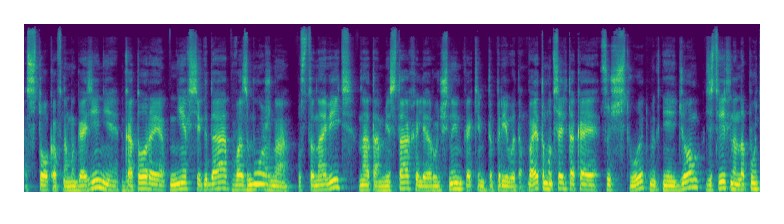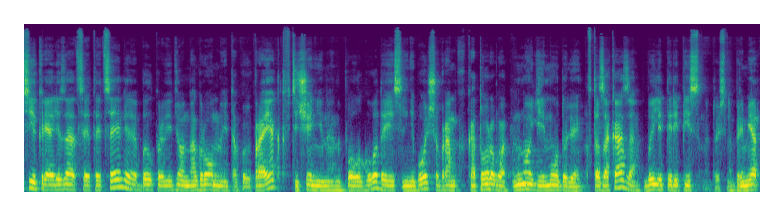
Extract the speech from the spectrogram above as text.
стоков на магазине, которые не всегда возможно установить на там местах или ручным каким-то приводом. Поэтому цель такая существует мы к ней идем. Действительно, на пути к реализации этой цели был проведен огромный такой проект в течение, наверное, полугода, если не больше, в рамках которого многие модули автозаказа были переписаны. То есть, например,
